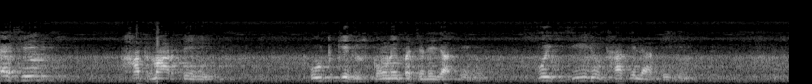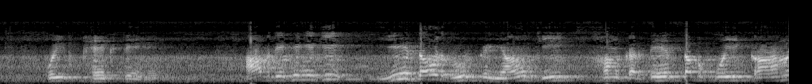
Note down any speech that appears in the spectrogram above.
ऐसे हाथ मारते हैं, उठ के उस कोने पर चले जाते हैं, कोई चीज़ उठा के लाते हैं, कोई फेंकते हैं। आप देखेंगे कि ये दौड़ धूप क्रियाओं की हम करते हैं, तब कोई काम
